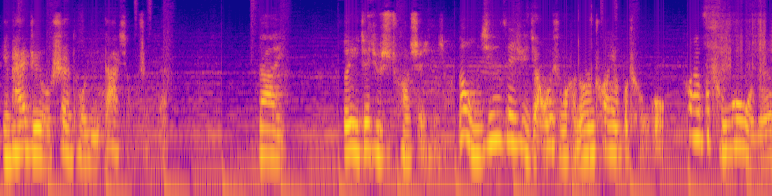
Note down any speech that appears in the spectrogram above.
品牌只有渗透率大小之分。那，所以这就是创始人身上。那我们今天再去讲，为什么很多人创业不成功？创业不成功，我觉得。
